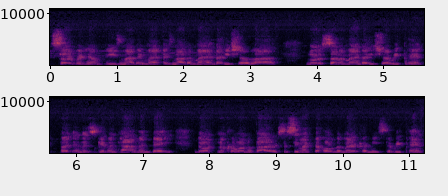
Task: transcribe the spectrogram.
serving Him. He's not a man. He's not a man that He shall lie, nor the Son of Man that He shall repent. But in this given time and day, during the coronavirus, it seems like the whole America needs to repent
